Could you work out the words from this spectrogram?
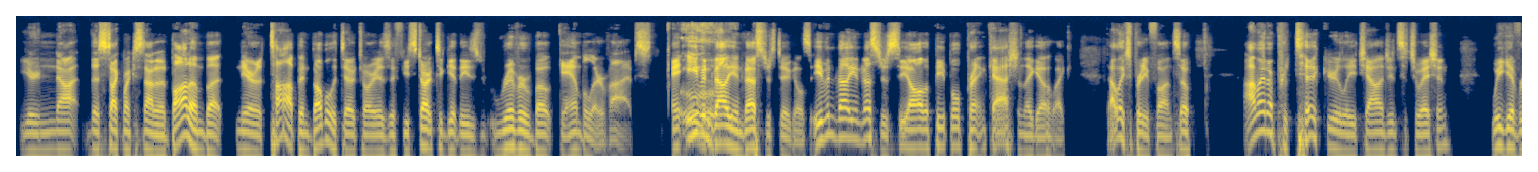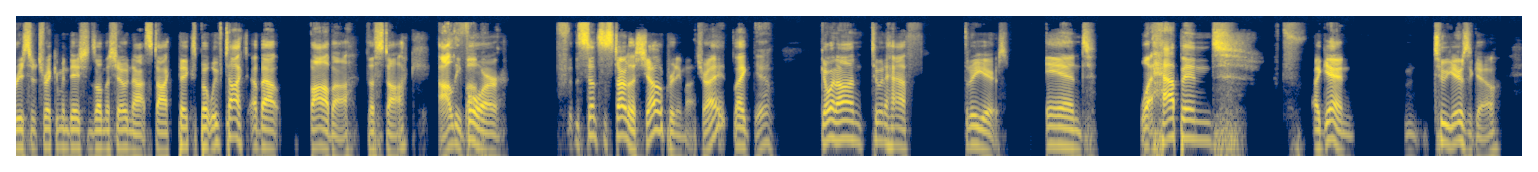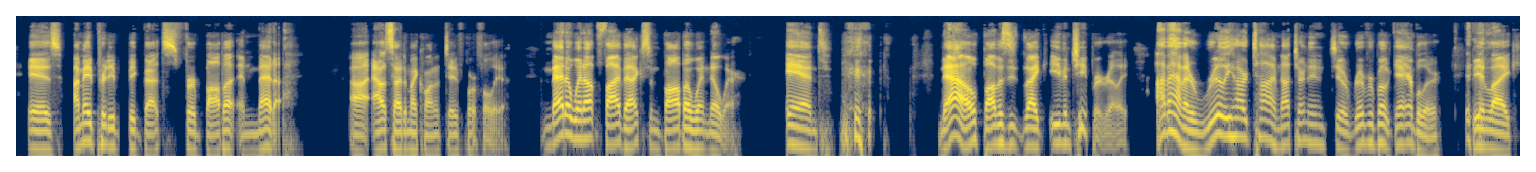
you're not the stock market's not at the bottom, but near a top in bubbly territory is if you start to get these riverboat gambler vibes. And even value investors, Doogles, even value investors see all the people printing cash and they go like, that looks pretty fun. So I'm in a particularly challenging situation. We give research recommendations on the show, not stock picks, but we've talked about Baba, the stock, Alibaba. for, for since the start of the show, pretty much, right? Like Yeah. going on two and a half, three years. And what happened again two years ago is I made pretty big bets for Baba and Meta uh, outside of my quantitative portfolio. Meta went up 5x and Baba went nowhere. And now Baba's like even cheaper, really. I'm having a really hard time not turning into a riverboat gambler, being like,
